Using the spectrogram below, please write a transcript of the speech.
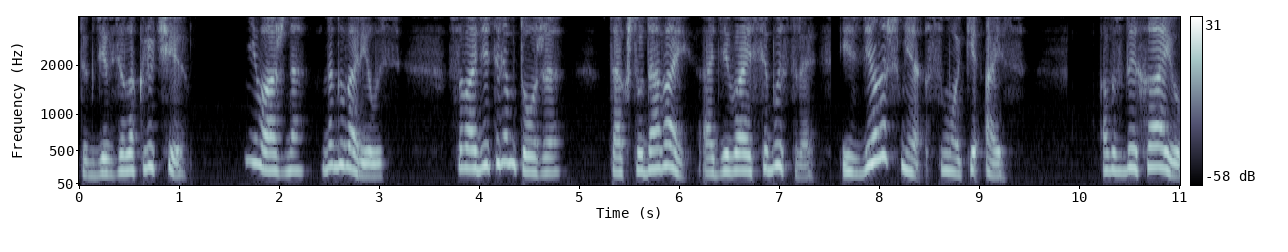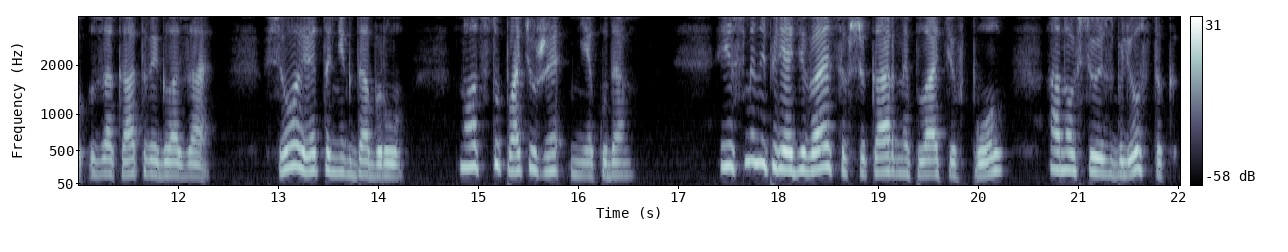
Ты где взяла ключи? Неважно, договорилась. С водителем тоже. Так что давай, одевайся быстро и сделаешь мне смоки айс. Вздыхаю, закатывая глаза. Все это не к добру, но отступать уже некуда. Ясмина переодевается в шикарное платье в пол, оно все из блесток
